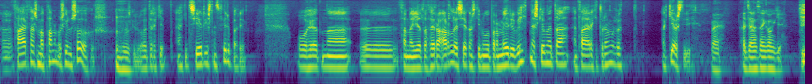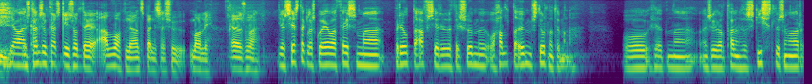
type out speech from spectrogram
Já. það er það sem að Panamaskilin sögðu okkur Mhm. skilur, og þetta er ekkit, ekkit sér íslenskt fyrirbæri. Og hérna uh, þannig að ég held að þeirra arleið sé kannski nú bara meiri vitneski um þetta en það er ekkit raunverulegt að gerast í því. Nei, þetta er nættið í gangi. Já, en kannski kannski svolítið afvopnið anspennis þessu máli eða svona, ég er sérstaklega sko ef að þeir sem að brjóta af sér eru þeir sömu og halda um stjórnatömmana og hérna eins og ég var að tala um þessa skýslu sem var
